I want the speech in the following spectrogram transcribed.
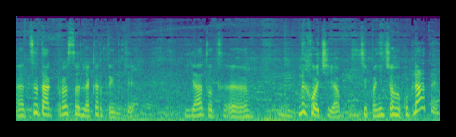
е, це так, просто для картинки. Я тут е, не хочу я типа, нічого купляти.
